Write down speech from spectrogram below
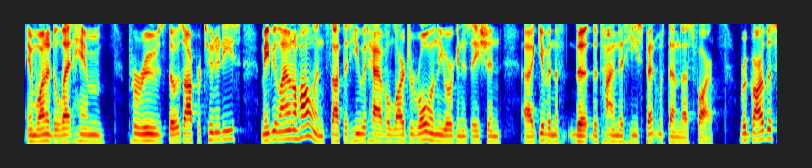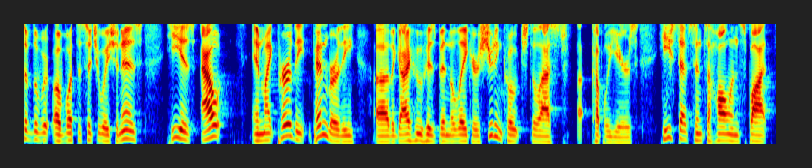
and wanted to let him peruse those opportunities. Maybe Lionel Hollins thought that he would have a larger role in the organization, uh, given the, the the time that he spent with them thus far. Regardless of the of what the situation is, he is out. And Mike Purdy, uh, the guy who has been the Lakers shooting coach the last uh, couple years, he steps into Hollins' spot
